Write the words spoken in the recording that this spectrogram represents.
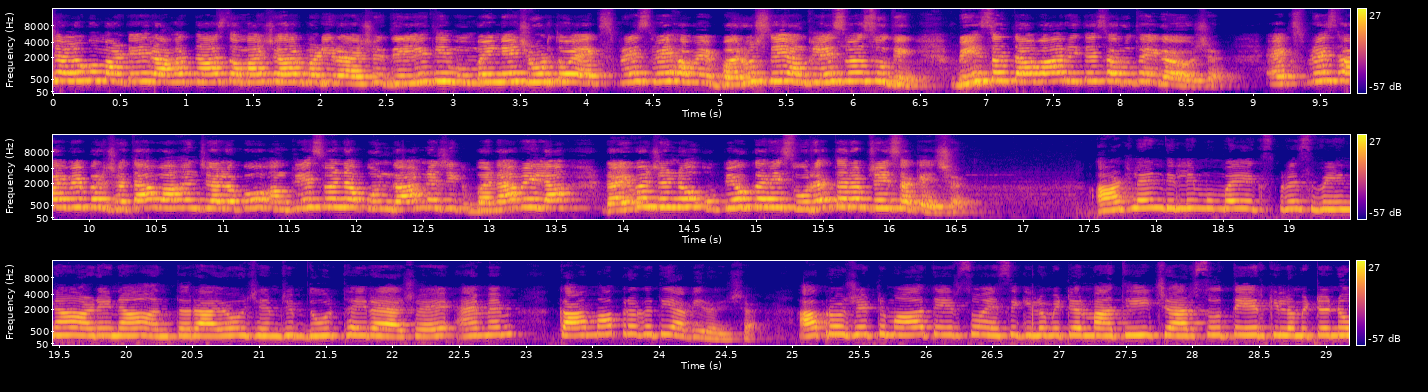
ચાલકો માટે રાહતના સમાચાર મળી રહ્યા છે. દિલ્હીથી મુંબઈને જોડતો એક્સપ્રેસ વે હવે ભરૂચથી અંકલેશ્વર સુધી બિનસત્તાવાર રીતે શરૂ થઈ ગયો છે. એક્સપ્રેસ હાઈવે પર જતા વાહન ચાલકો અંકલેશ્વરના પુનગામ નજીક બનાવેલા ડાયવર્ઝનનો ઉપયોગ કરી સુરત તરફ જઈ શકે છે. આઠ લાઇન દિલ્હી મુંબઈ એક્સપ્રેસ વેના આડેના અંતરાયો જેમ જેમ દૂર થઈ રહ્યા છે, એમ એમ કામમાં પ્રગતિ આવી રહી છે. આ પ્રોજેક્ટમાં તેરસો એંસી કિલોમીટરમાંથી ચારસો તેર કિલોમીટરનો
